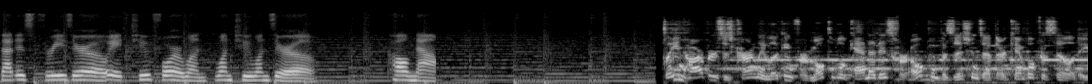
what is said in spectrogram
That is 308 241 1210. Call now. Clean Harbors is currently looking for multiple candidates for open positions at their Kimball facility.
